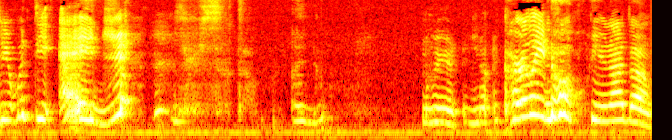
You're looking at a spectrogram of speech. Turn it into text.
did it with the edge. You're so dumb. I know. No, you're not, Carly, no, you're not dumb.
